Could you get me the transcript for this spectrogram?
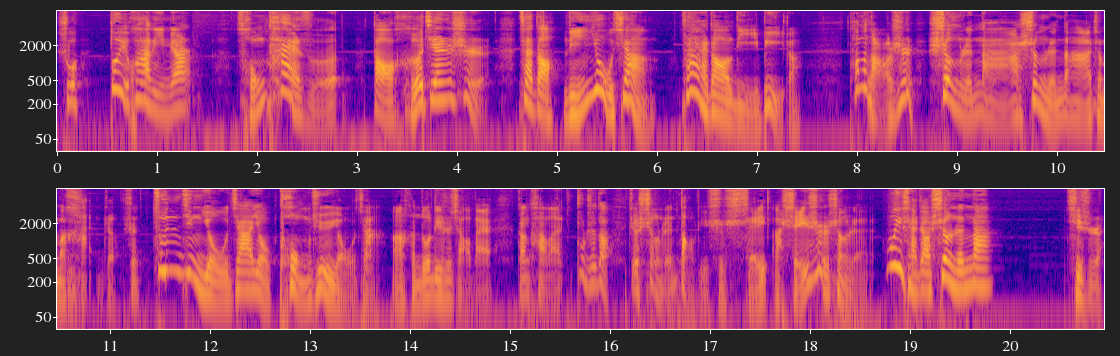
说对话里面从太子到河间氏，再到林右相，再到李泌啊。他们老是圣人呐，圣人呐，这么喊着，是尊敬有加，又恐惧有加啊！很多历史小白刚看完，不知道这圣人到底是谁啊？谁是圣人？为啥叫圣人呢？其实，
